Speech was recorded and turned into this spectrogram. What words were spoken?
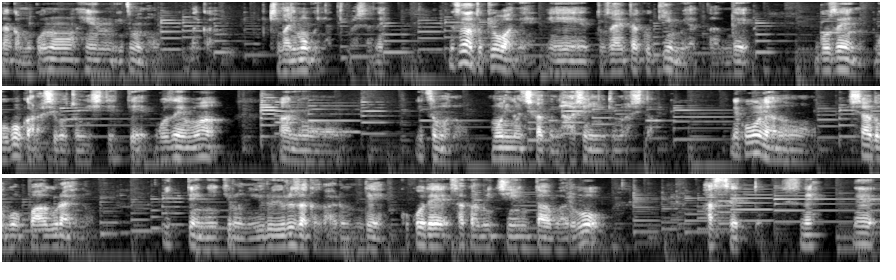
なんかもうこの辺、いつもの、なんか、決まり文句になってきましたね。で、その後今日はね、えっ、と、在宅勤務やったんで、午前、午後から仕事にしてて、午前は、あのいつもの森の近くに走りに行きました。で、ここにあの、シャドウ5%ぐらいの1.2キロのゆるゆる坂があるんで、ここで坂道インターバルを8セットですね。で、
